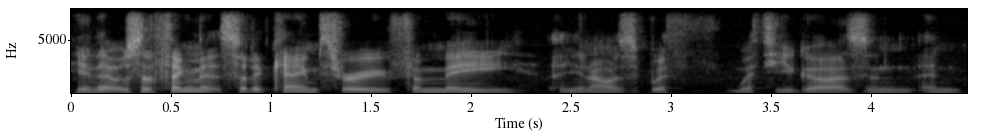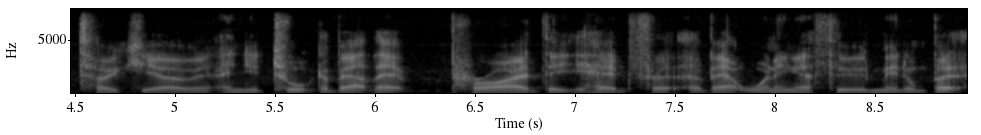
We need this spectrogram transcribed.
Yeah, that was the thing that sort of came through for me. You know, I was with, with you guys in, in Tokyo, and you talked about that pride that you had for about winning a third medal. But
